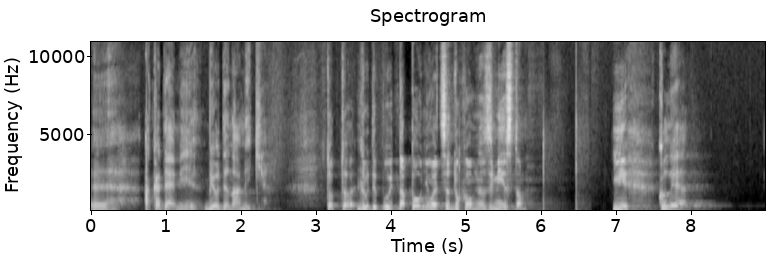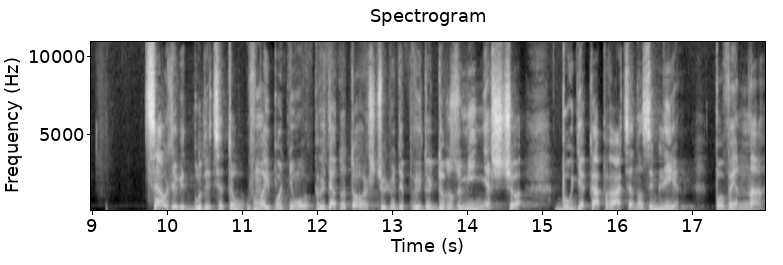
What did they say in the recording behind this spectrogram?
е, академії біодинаміки. Тобто люди будуть наповнюватися духовним змістом. І коли це вже відбудеться, то в майбутньому прийде до того, що люди прийдуть до розуміння, що будь-яка праця на землі повинна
